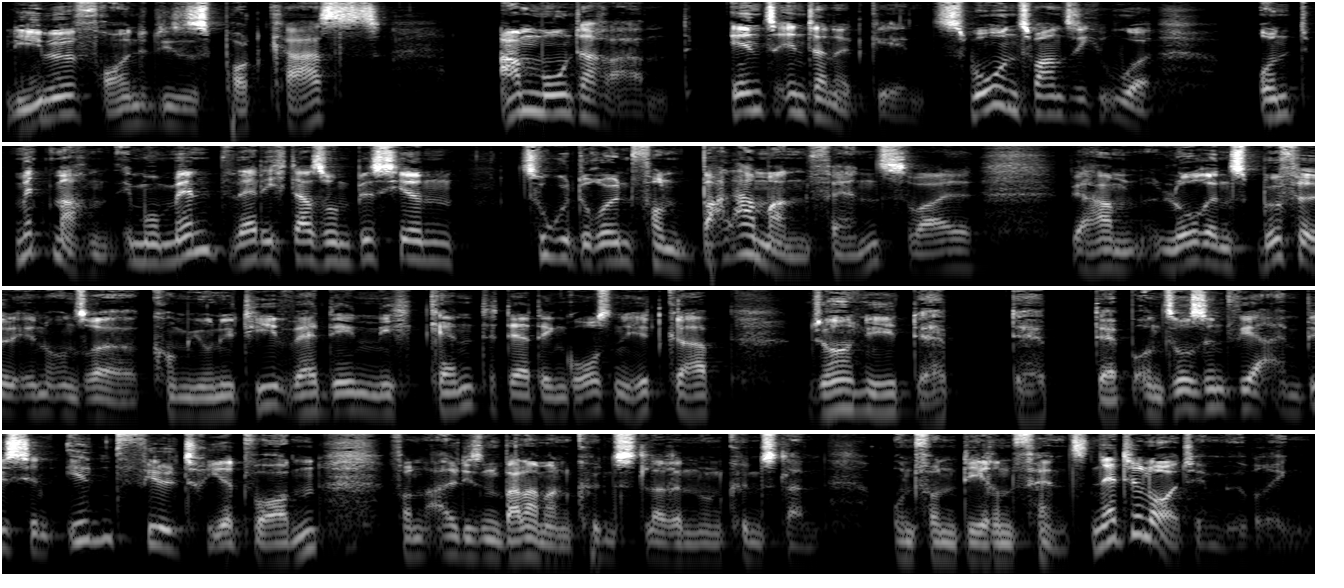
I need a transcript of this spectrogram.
liebe Freunde dieses Podcasts, am Montagabend ins Internet gehen, 22 Uhr und mitmachen. Im Moment werde ich da so ein bisschen zugedröhnt von Ballermann-Fans, weil wir haben Lorenz Büffel in unserer Community. Wer den nicht kennt, der hat den großen Hit gehabt. Johnny Depp, Depp, Depp. Und so sind wir ein bisschen infiltriert worden von all diesen Ballermann-Künstlerinnen und Künstlern und von deren Fans. Nette Leute im Übrigen.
